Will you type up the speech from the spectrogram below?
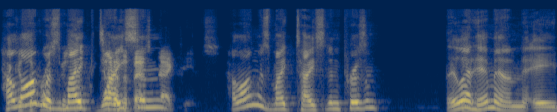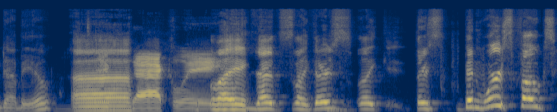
How long was Briscoes are Mike One of the Tyson- best teams. How long was Mike Tyson in prison? They let him in AEW. Uh, exactly. like that's like there's like there's been worse folks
